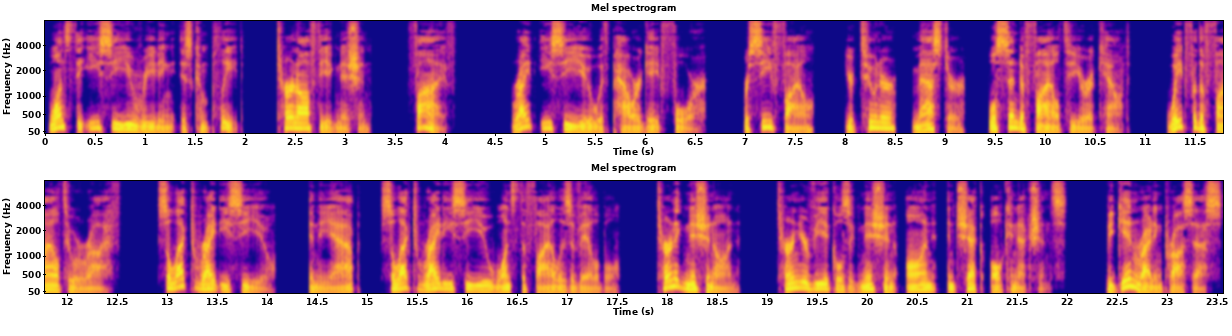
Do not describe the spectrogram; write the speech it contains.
Once the ECU reading is complete, turn off the ignition. 5. Write ECU with PowerGate 4. Receive file. Your tuner, master, will send a file to your account. Wait for the file to arrive. Select Write ECU. In the app, select Write ECU once the file is available. Turn ignition on. Turn your vehicle's ignition on and check all connections. Begin writing process.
